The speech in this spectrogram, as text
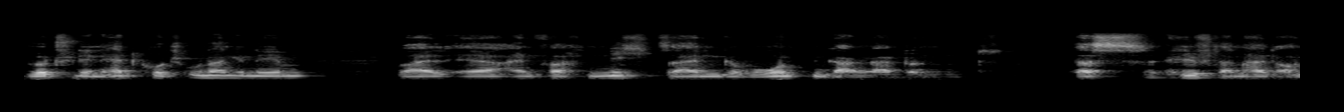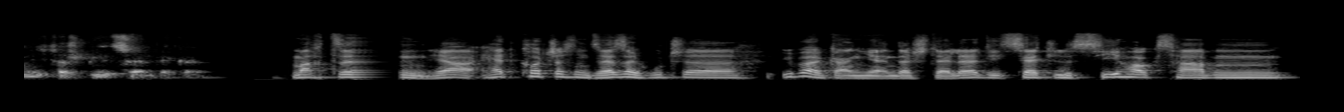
wird für den Head Coach unangenehm, weil er einfach nicht seinen gewohnten Gang hat. Und das hilft dann halt auch nicht, das Spiel zu entwickeln. Macht Sinn. Ja, Head Coach ist ein sehr, sehr guter Übergang hier an der Stelle. Die Seattle Seahawks haben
